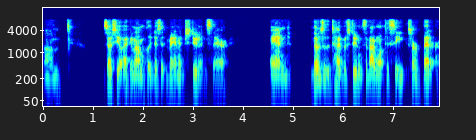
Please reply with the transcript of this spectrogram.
um, socioeconomically disadvantaged students there. And those are the type of students that I want to see serve better.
